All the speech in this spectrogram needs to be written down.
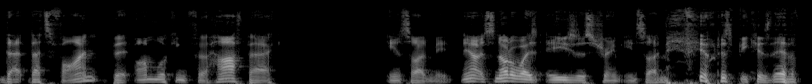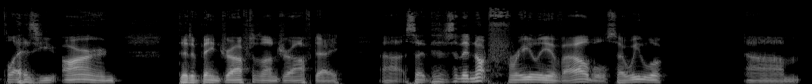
That that's fine, but I'm looking for halfback inside mid. Now it's not always easy to stream inside midfielders because they're the players you own that have been drafted on draft day. Uh, so so they're not freely available. So we look um,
